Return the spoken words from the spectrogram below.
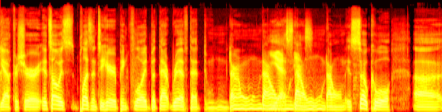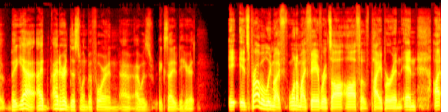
Yeah, for sure. It's always pleasant to hear Pink Floyd, but that riff, that down, down, down, Yes, down, yes. down, is so cool. Uh, but yeah, I'd I'd heard this one before, and I, I was excited to hear it. It, it's probably my one of my favorites off, of Piper, and and I,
